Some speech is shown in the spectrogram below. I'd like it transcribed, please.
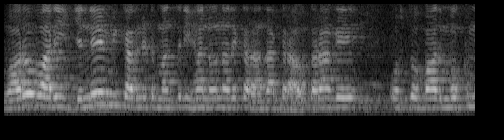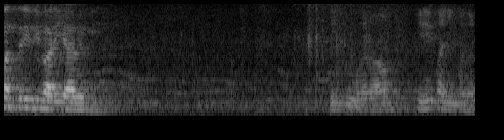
ਵਾਰੋ ਵਾਰੀ ਜਿੰਨੇ ਵੀ ਕੈਬਨਿਟ ਮੰਤਰੀ ਹਨ ਉਹਨਾਂ ਦੇ ਘਰਾਂ ਦਾ ਘਰਾਓ ਕਰਾਂਗੇ ਉਸ ਤੋਂ ਬਾਅਦ ਮੁੱਖ ਮੰਤਰੀ ਦੀ ਵਾਰੀ ਆਵੇਗੀ। ਇਹ ਭਾਜੀ ਮਗਰ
